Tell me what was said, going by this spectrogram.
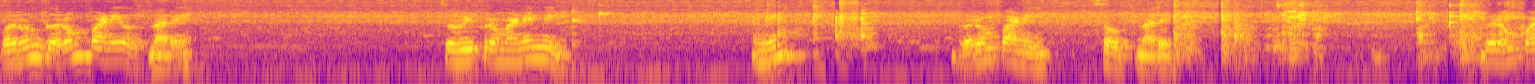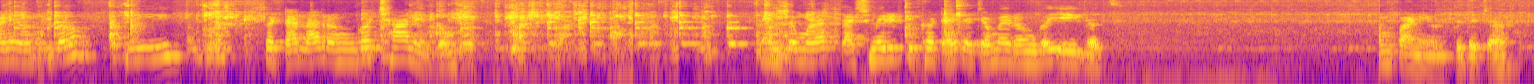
वरून गरम पाणी ओतणार आहे. चवीप्रमाणे मीठ आणि गरम पाणी ओतणार आहे. गरम पाणी ओतलं की कटाला रंग छान येतो. त्यांचं मुळात काश्मीरी तिखट आहे त्याच्यामुळे रंग येईलच. गरम पाणी ओतते त्याच्यावर.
